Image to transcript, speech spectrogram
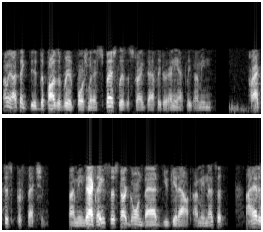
I mean, I think the the positive reinforcement, especially as a strength athlete or any athlete, I mean, practice perfection. I mean, Exactly. when things just start going bad, you get out. I mean, that's a. I had a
